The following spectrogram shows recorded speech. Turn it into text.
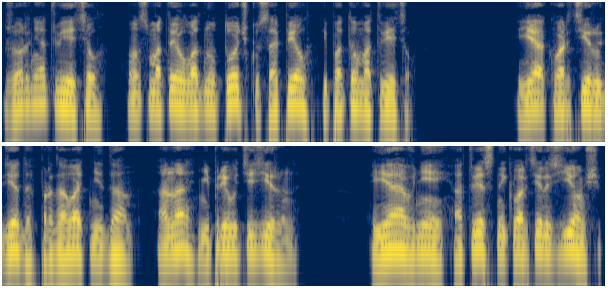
Жор не ответил. Он смотрел в одну точку, сопел и потом ответил. «Я квартиру деда продавать не дам. Она не приватизирована. Я в ней ответственный квартиросъемщик,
